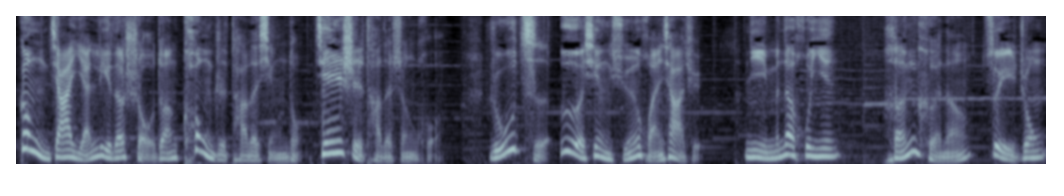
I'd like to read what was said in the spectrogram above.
更加严厉的手段控制他的行动，监视他的生活。如此恶性循环下去，你们的婚姻很可能最终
